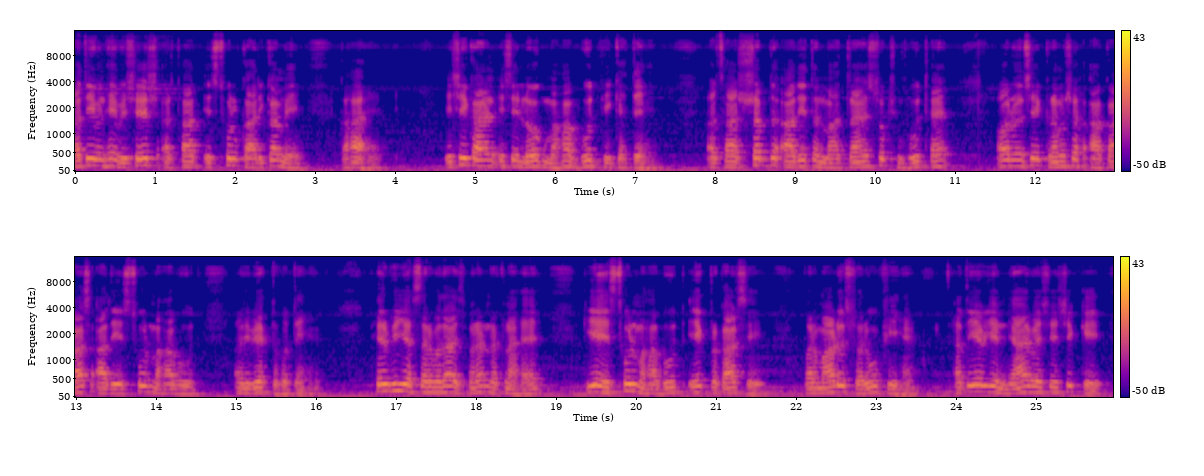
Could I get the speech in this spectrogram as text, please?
अति उन्हें विशेष अर्थात स्थूल कारिका में कहा है। इसी कारण इसे लोग महाभूत भी कहते हैं। अर्थात शब्द आदि तन्मात्राएँ सूक्ष्म भूत हैं और उनसे क्रमशः आकाश आदि स्थूल महाभूत अभिव्यक्त होते हैं। फिर भी यह सर्वदा स्मरण रखना है कि ये स्थूल महाभूत एक प्रकार से परमाणु स्वरूप ही हैं। अतएव ये न्याय वैशेषिक के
